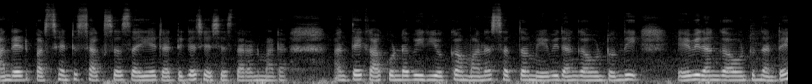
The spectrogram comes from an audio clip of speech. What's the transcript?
హండ్రెడ్ పర్సెంట్ సక్సెస్ అయ్యేటట్టుగా చేసేస్తారనమాట అంతేకాకుండా వీరి యొక్క మనస్తత్వం ఏ విధంగా ఉంటుంది ఏ విధంగా ఉంటుందంటే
